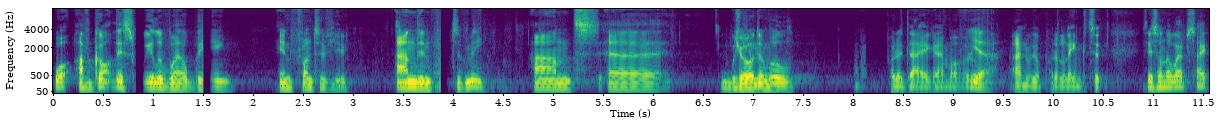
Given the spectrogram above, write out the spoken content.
Well, I've got this wheel of well being in front of you and in front of me. And uh, Jordan can- will put a diagram of it. Yeah. and we'll put a link to. Is this on the website,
